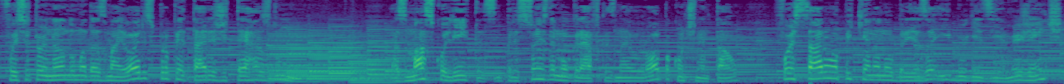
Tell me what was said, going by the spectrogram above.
foi se tornando uma das maiores proprietárias de terras do mundo. As más colheitas e pressões demográficas na Europa continental forçaram a pequena nobreza e burguesia emergente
